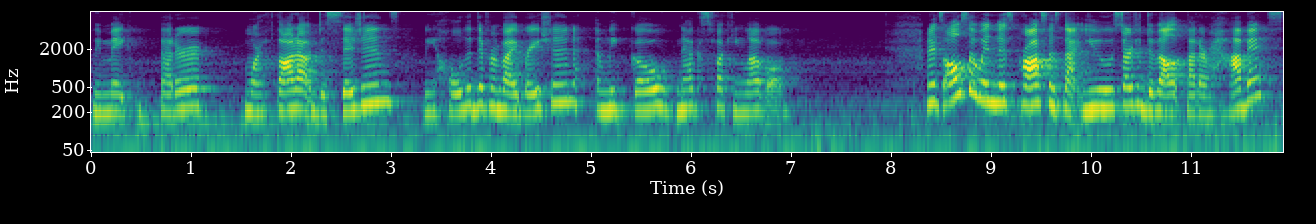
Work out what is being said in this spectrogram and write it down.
we make better, more thought out decisions, we hold a different vibration, and we go next fucking level. And it's also in this process that you start to develop better habits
